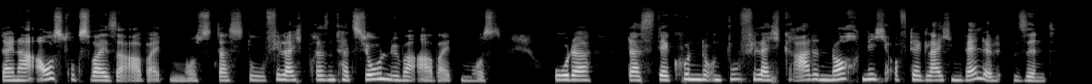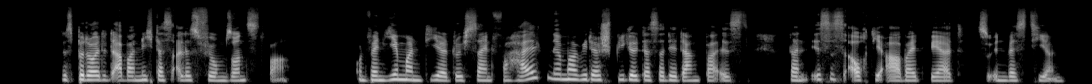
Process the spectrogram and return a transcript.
deiner Ausdrucksweise arbeiten musst, dass du vielleicht Präsentationen überarbeiten musst oder dass der Kunde und du vielleicht gerade noch nicht auf der gleichen Welle sind. Das bedeutet aber nicht, dass alles für umsonst war. Und wenn jemand dir durch sein Verhalten immer wieder spiegelt, dass er dir dankbar ist, dann ist es auch die Arbeit wert zu investieren.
